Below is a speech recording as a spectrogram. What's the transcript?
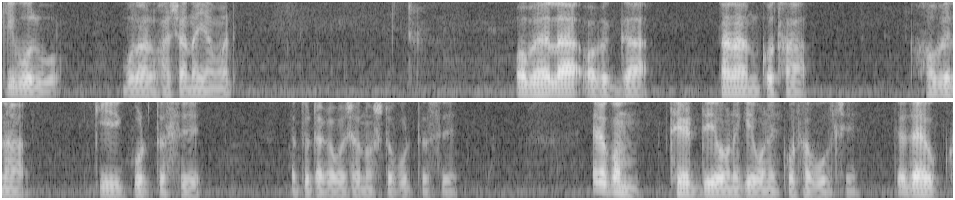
কি বলব? বলার ভাষা নাই আমার। অবহেলা, অবজ্ঞা, নানান কথা হবে না, কি করতেছে, এত টাকা পয়সা নষ্ট করতেছে। এরকম থ্রেড দিয়ে অনেকে অনেক কথা বলছে। তো যাই হোক,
